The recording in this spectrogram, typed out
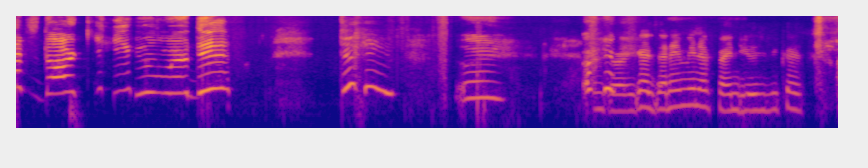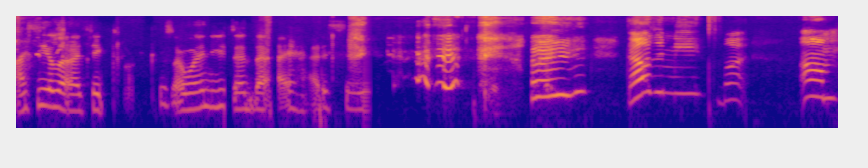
that's dark humor, dude. Dude. I'm sorry, guys. I didn't mean to offend you. Because I see a lot of TikTok. So when you said that, I had to say. that wasn't me, but um,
